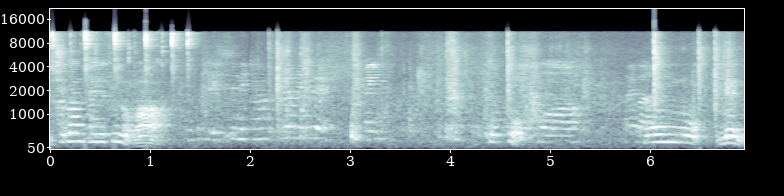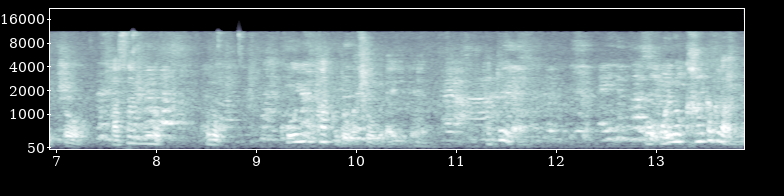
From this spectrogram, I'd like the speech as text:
一番大切なのはここ。とコーンの面とハサミのこのこういう角度がすごく大事で例えばこう俺の感覚だからね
